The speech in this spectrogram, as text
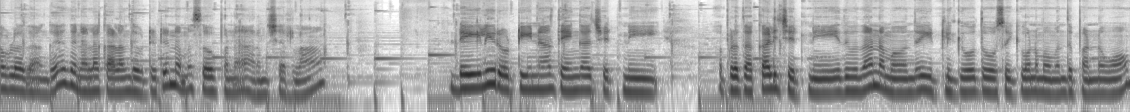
அவ்வளோதாங்க இதை நல்லா கலந்து விட்டுட்டு நம்ம சர்வ் பண்ண ஆரம்பிச்சிடலாம். டெய்லி ரொட்டீனாக தேங்காய் சட்னி அப்புறம் தக்காளி சட்னி இது தான் நம்ம வந்து இட்லிக்கோ தோசைக்கோ நம்ம வந்து பண்ணுவோம்.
